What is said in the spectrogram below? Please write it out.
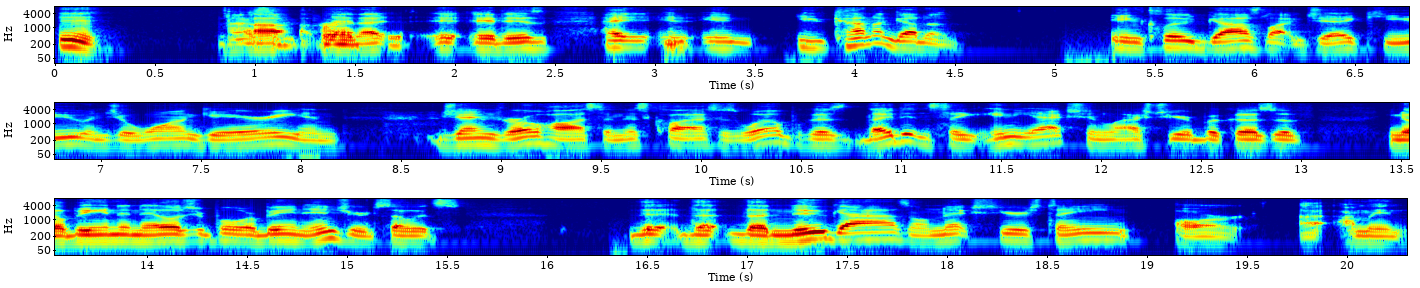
Mm. Uh, man, that, it, it is. Hey, and, and you kind of got to include guys like JQ and Juwan Gary and James Rojas in this class as well because they didn't see any action last year because of you know being ineligible or being injured. So it's the the the new guys on next year's team are. I mean,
